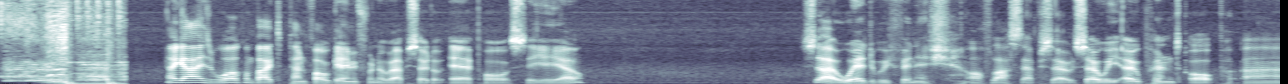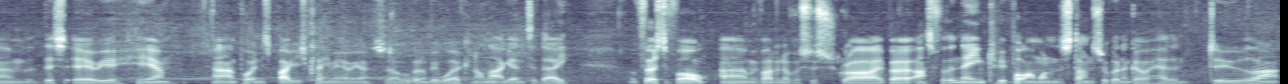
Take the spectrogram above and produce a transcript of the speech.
Hi guys, welcome back to Penfold Gaming for another episode of Airport CEO. So, where did we finish off last episode? So, we opened up um, this area here and put in this baggage claim area. So, we're going to be working on that again today. But first of all, um, we've had another subscriber ask for the name to be put on one of the stands, so we're going to go ahead and do that.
